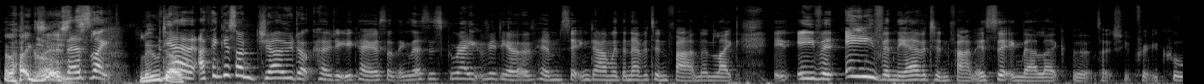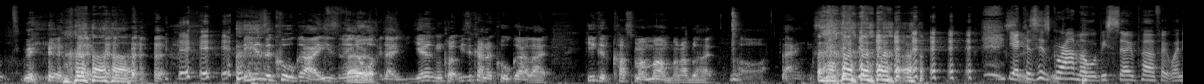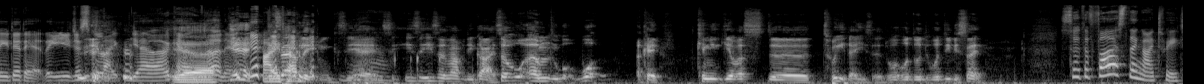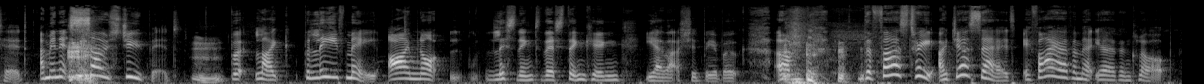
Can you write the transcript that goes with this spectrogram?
No, that exists. There's like Ludo. Yeah, I think it's on joe.co.uk or something. There's this great video of him sitting down with an Everton fan and like even even the Everton fan is sitting there like, oh, it's actually pretty cool to me. He is a cool guy. He's you know enough. what? Like Jurgen Klopp. He's the kind of cool guy. Like he could cuss my mum, and I'd be like, oh, thanks. yeah, because his grammar would be so perfect when he did it that you just be like, yeah, okay, Yeah. I'm learning. yeah, exactly. Yeah, he's, he's, he's a lovely guy. So, um, what, what? Okay, can you give us the tweet that he said? What, what, what did he say? So the first thing I tweeted, I mean, it's so stupid, but like, believe me, I'm not listening to this thinking, yeah, that should be a book. Um, the first tweet, I just said, if I ever met Jurgen Klopp,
